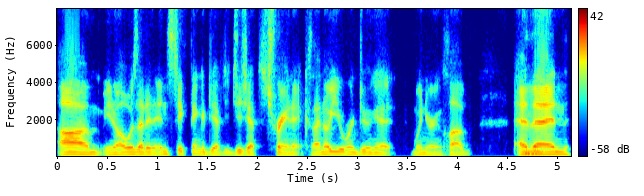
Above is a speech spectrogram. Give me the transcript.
Um, you know, was that an instinct thing, or do you have to did you have to train it? Because I know you weren't doing it when you're in club. And mm-hmm. then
